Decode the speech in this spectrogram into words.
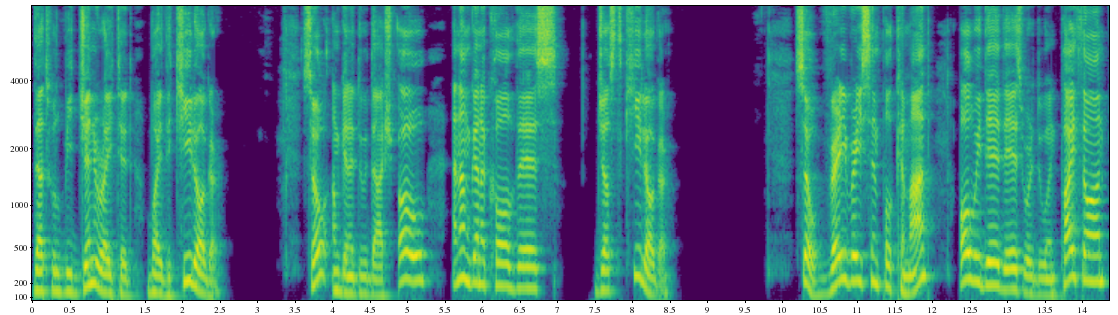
that will be generated by the keylogger. So I'm gonna do dash O, and I'm gonna call this just keylogger. So very, very simple command. All we did is we're doing Python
